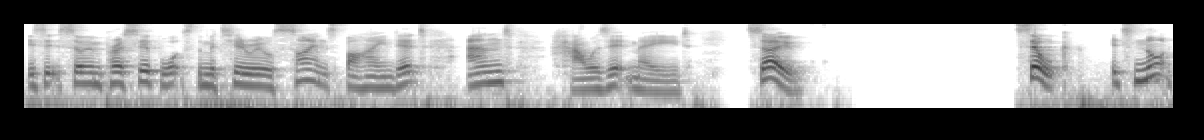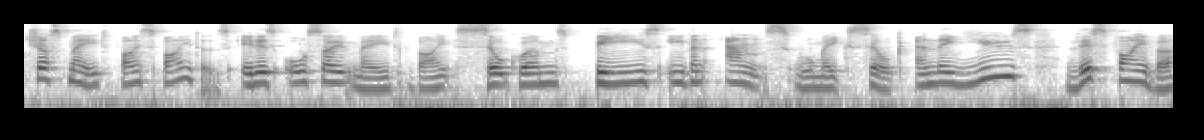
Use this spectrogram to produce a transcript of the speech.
is it so impressive? What's the material science behind it? And how is it made? So, silk it's not just made by spiders, it is also made by silkworms, bees, even ants will make silk, and they use this fibre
